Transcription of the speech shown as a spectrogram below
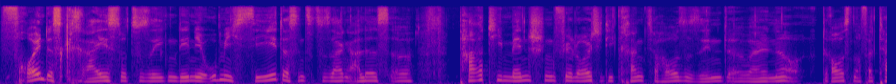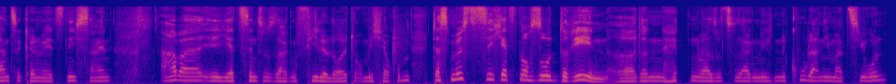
Freundeskreis sozusagen, den ihr um mich seht, das sind sozusagen alles Partymenschen für Leute, die krank zu Hause sind, weil ne, draußen auf der Tanze können wir jetzt nicht sein. Aber äh, jetzt sind sozusagen viele Leute um mich herum. Das müsste sich jetzt noch so drehen. Äh, dann hätten wir sozusagen nicht eine coole Animation.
